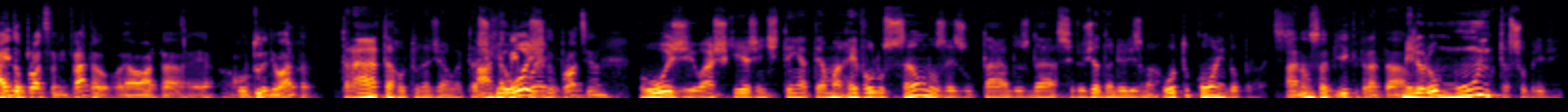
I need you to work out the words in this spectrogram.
A endoprótese também trata a aorta, é, a ruptura de aorta? Trata a rotura de aorta. Acho ah, que hoje. Hoje, eu acho que a gente tem até uma revolução nos resultados da cirurgia do aneurisma roto com a endoprótese. Ah, não sabia que tratava. Melhorou muito a sobrevida.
